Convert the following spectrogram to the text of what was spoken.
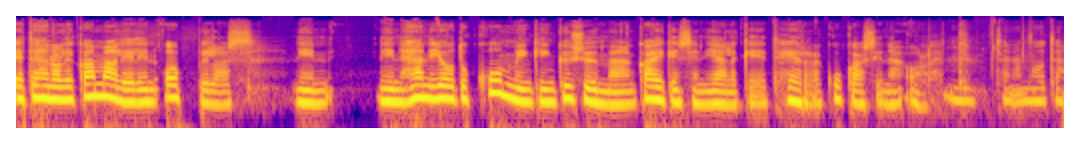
että hän oli Kamalielin oppilas, niin, niin hän joutui kumminkin kysymään kaiken sen jälkeen, että Herra, kuka sinä olet? Mm, sano muuta.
